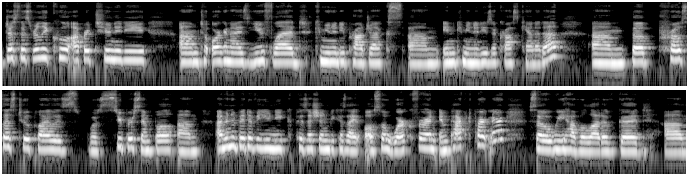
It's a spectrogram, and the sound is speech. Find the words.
just this really cool opportunity um, to organize youth-led community projects um, in communities across Canada. Um, the process to apply was was super simple. Um, I'm in a bit of a unique position because I also work for an impact partner, so we have a lot of good um,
